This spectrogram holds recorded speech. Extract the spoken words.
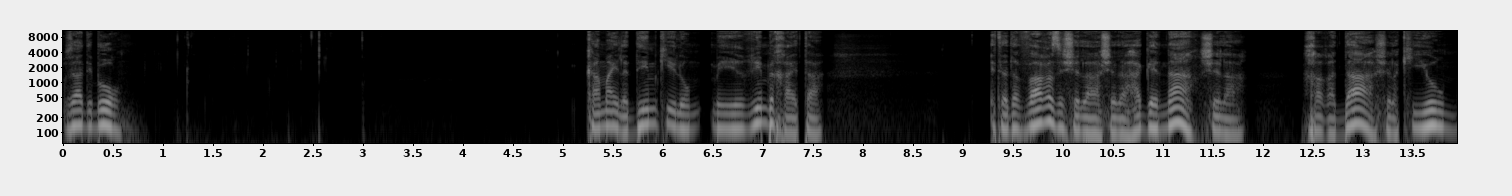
זה הדיבור. כמה ילדים כאילו מאירים בך את, ה, את הדבר הזה של, ה, של ההגנה, של החרדה, של הקיום.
